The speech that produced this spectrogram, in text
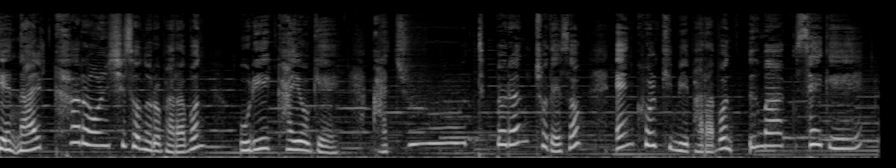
그의 날카로운 시선으로 바라본 우리 가요계 아주 특별한 초대석 앵콜킴이 바라본 음악 세계.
